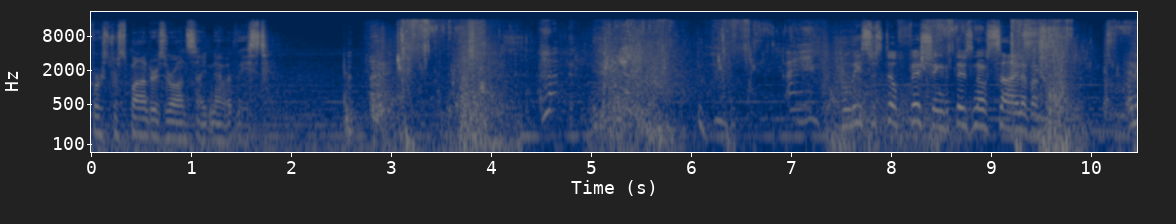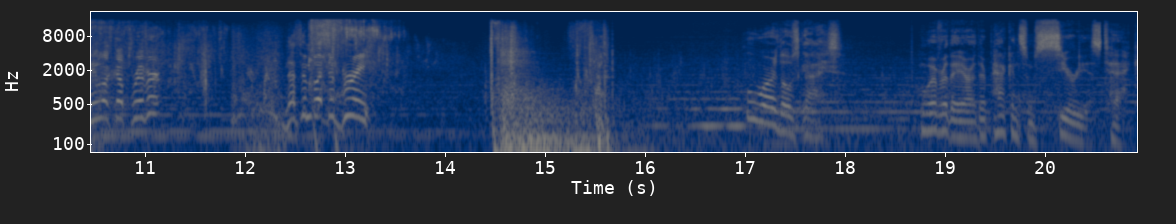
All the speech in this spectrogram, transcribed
First responders are on site now, at least. Police are still fishing, but there's no sign of them. Any luck upriver? Nothing but debris! Who were those guys? Whoever they are, they're packing some serious tech.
